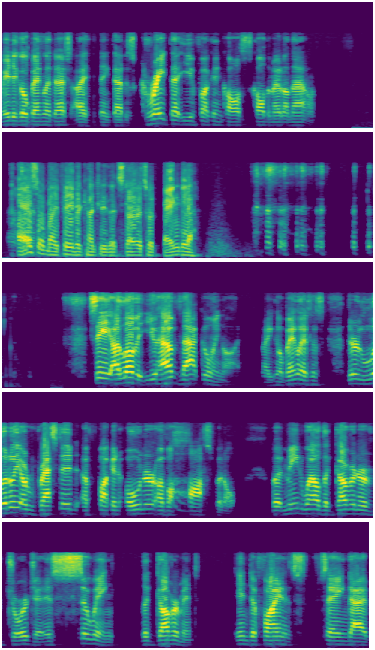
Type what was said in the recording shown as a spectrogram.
way to go, Bangladesh. I think that is great that you fucking called called them out on that one. And also, my favorite country that starts with Bangla. See, I love it. You have that going on. Like, you know, Bangladesh is they're literally arrested a fucking owner of a hospital. But meanwhile, the governor of Georgia is suing the government in defiance, saying that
